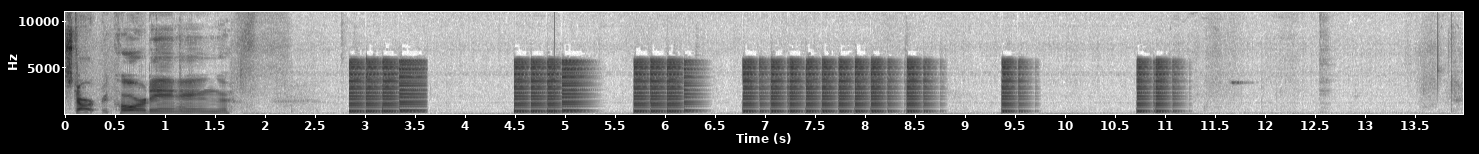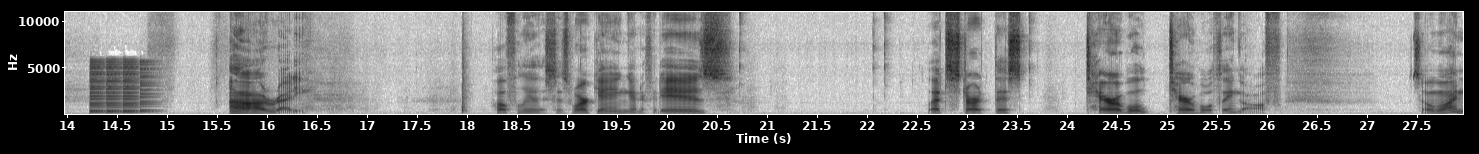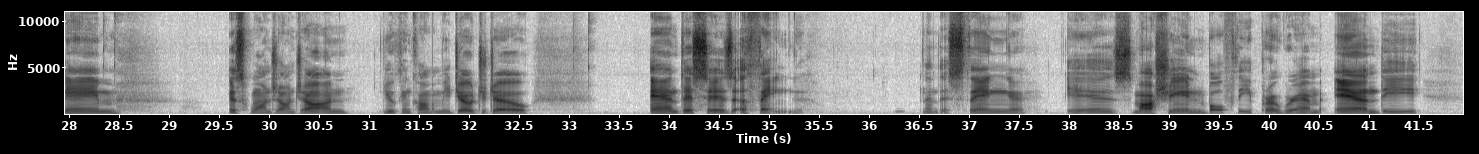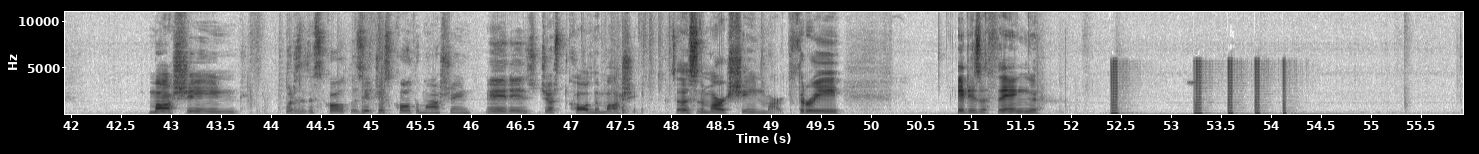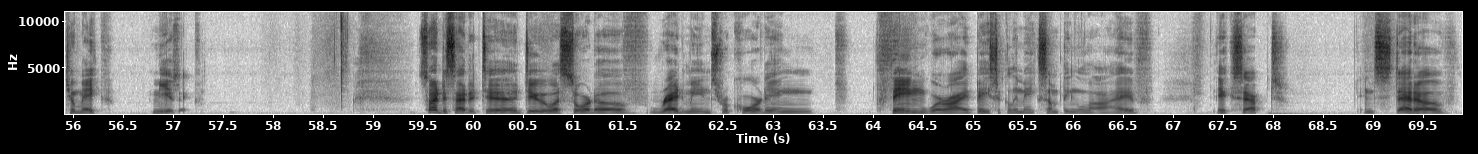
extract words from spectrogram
Start recording. Alrighty. Hopefully this is working, and if it is, let's start this terrible, terrible thing off. So my name is Juan John Jaune. You can call me Jojo. And this is a thing. And this thing is Maschine, both the program and the Maschine. What is this called? Is it just called the Maschine? It is just called the Maschine. So this is the Maschine Mark III. It is a thing to make music. So I decided to do a sort of Red Means recording thing where I basically make something live, except instead of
